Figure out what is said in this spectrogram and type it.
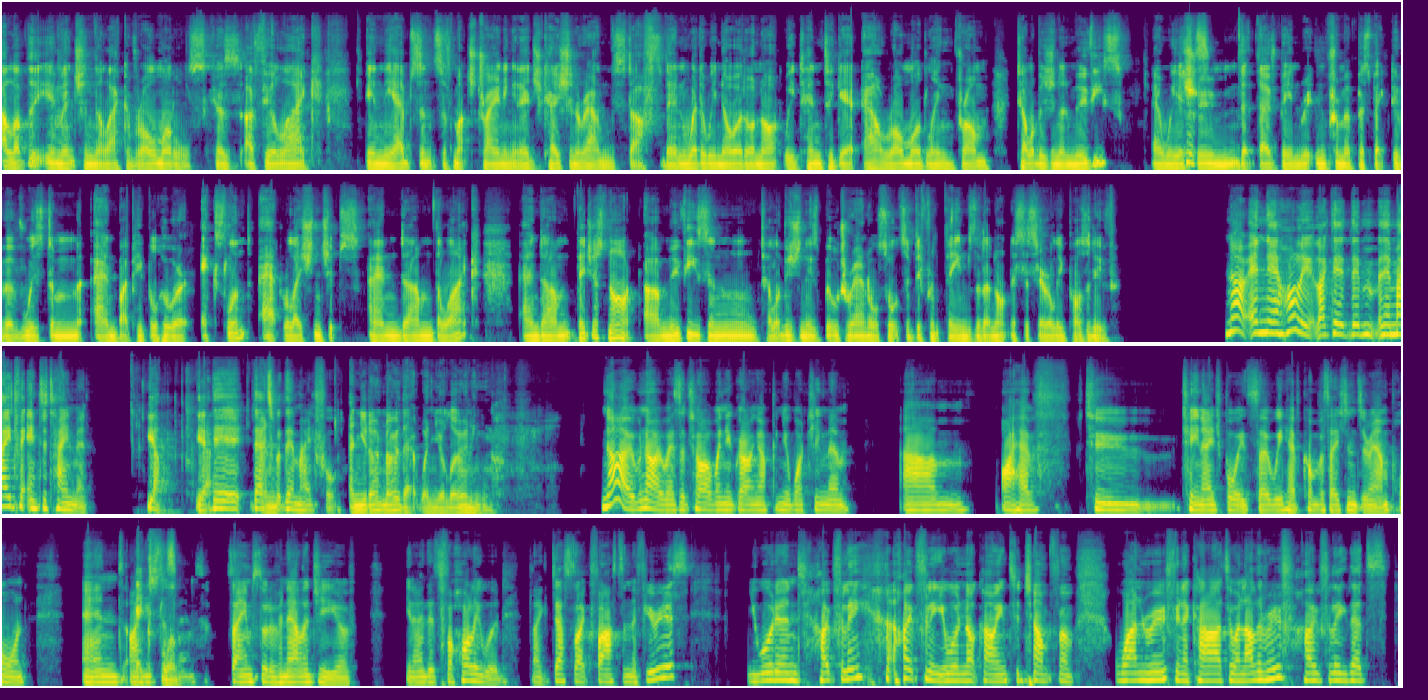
I love that you mentioned the lack of role models because I feel like in the absence of much training and education around this stuff, then whether we know it or not, we tend to get our role modeling from television and movies and we assume yes. that they've been written from a perspective of wisdom and by people who are excellent at relationships and um, the like. And um, they're just not. Uh, movies and television is built around all sorts of different themes that are not necessarily positive. No, and they're Holly, like they're, they're, they're made for entertainment. Yeah, yeah. They're, that's and, what they're made for. And you don't know that when you're learning. No, no. As a child, when you're growing up and you're watching them, um, I have two teenage boys, so we have conversations around porn. And I Excellent. use the same, same sort of analogy of, you know, that's for Hollywood, like just like Fast and the Furious. You wouldn't, hopefully, hopefully, you were not going to jump from one roof in a car to another roof. Hopefully, that's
